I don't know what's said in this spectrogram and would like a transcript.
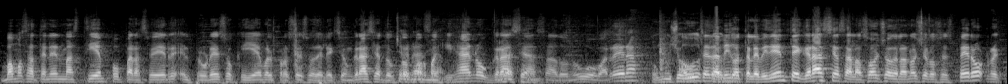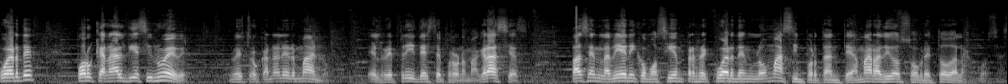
vamos a tener más tiempo para saber el progreso que lleva el proceso de elección. Gracias, doctor gracias. Norman Quijano, gracias, Gracias. a don Hugo Barrera. Con mucho a gusto, usted, amigo doctor. televidente, gracias. A las 8 de la noche los espero. Recuerde, por Canal 19, nuestro canal hermano, el reprise de este programa. Gracias. Pásenla bien y como siempre recuerden lo más importante, amar a Dios sobre todas las cosas.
